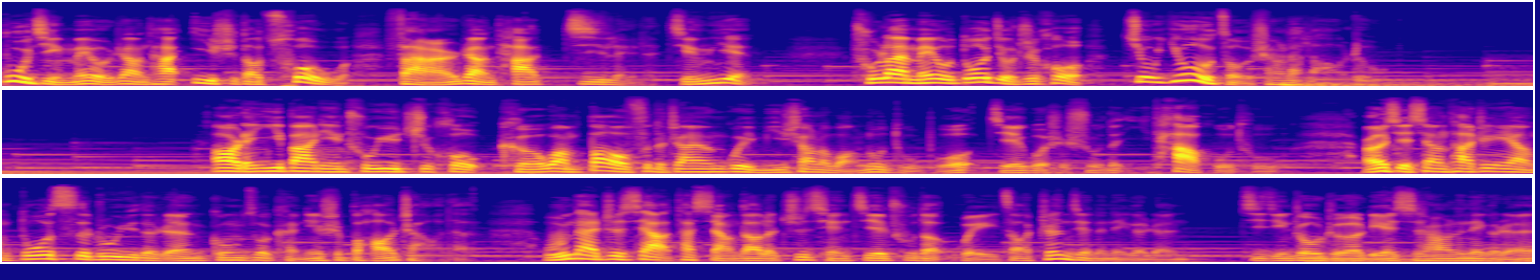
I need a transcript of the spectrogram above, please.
不仅没有让他意识到错误，反而让他积累了经验。出来没有多久之后，就又走上了老路。二零一八年出狱之后，渴望暴富的张恩贵迷上了网络赌博，结果是输得一塌糊涂。而且像他这样多次入狱的人，工作肯定是不好找的。无奈之下，他想到了之前接触的伪造证件的那个人，几经周折联系上了那个人，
